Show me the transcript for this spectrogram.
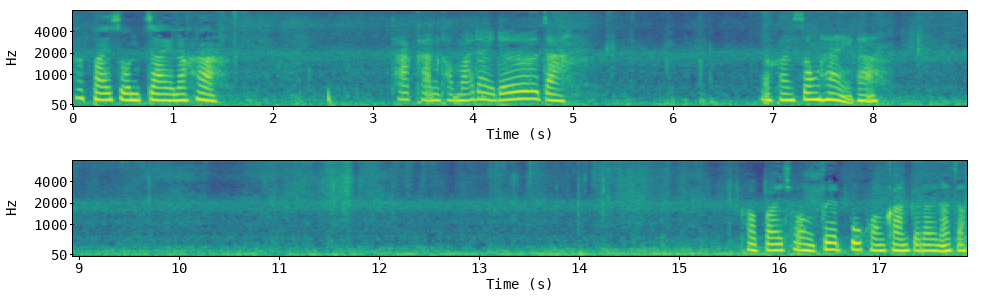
ถ้าไปสนใจนะคะทักคันเขามาได้เด้อจ้ะแล้วคันส่งให้ค่ะ เข้าไปช่องเฟซบุ๊กของคานก็ได้นะจ๊ะ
